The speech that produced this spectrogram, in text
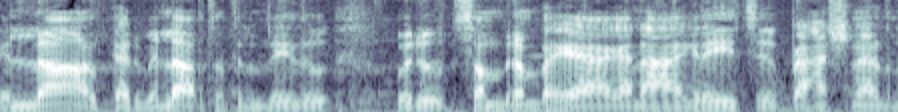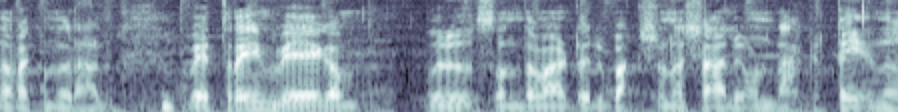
എല്ലാ ആൾക്കാരും എല്ലാ അർത്ഥത്തിലും. ഇത് ഒരു സംരംഭകയാകാൻ ആഗ്രഹിച്ച് പാഷനായിട്ട് നടക്കുന്ന ഒരാൾ അപ്പോൾ എത്രയും വേഗം ഒരു സ്വന്തമായിട്ട് ഒരു ഭക്ഷണശാല ഉണ്ടാക്കട്ടെ എന്ന്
